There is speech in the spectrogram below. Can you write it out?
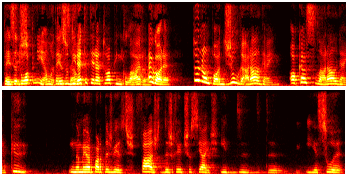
Tens a tua opinião, tens atenção. o direito a ter a tua opinião. Claro. Agora, tu não podes julgar alguém ou cancelar alguém que, na maior parte das vezes, faz das redes sociais e, de, de- de- e a sua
